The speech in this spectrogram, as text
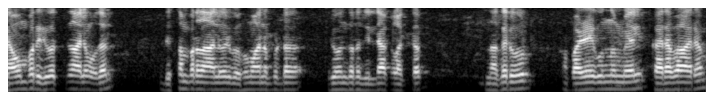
നവംബർ ഇരുപത്തിനാല് മുതൽ ഡിസംബർ നാല് വരെ ബഹുമാനപ്പെട്ട തിരുവനന്തപുരം ജില്ലാ കളക്ടർ നഗരൂർ പഴയകുന്നുമേൽ കരവാരം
